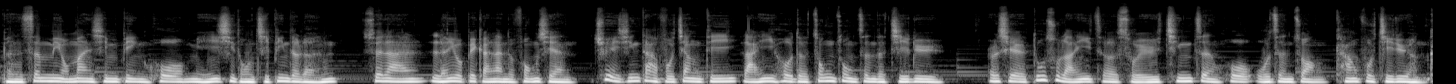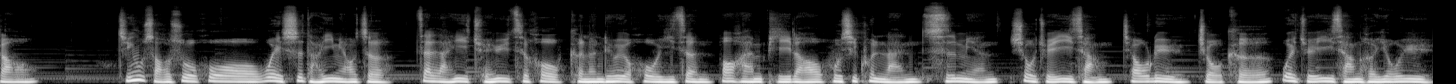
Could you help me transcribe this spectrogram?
本身没有慢性病或免疫系统疾病的人，虽然仍有被感染的风险，却已经大幅降低染疫后的中重症的几率。而且，多数染疫者属于轻症或无症状，康复几率很高。仅有少数或未施打疫苗者。在染疫痊愈之后，可能留有后遗症，包含疲劳、呼吸困难、失眠、嗅觉异常、焦虑、久咳、味觉异常和忧郁。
